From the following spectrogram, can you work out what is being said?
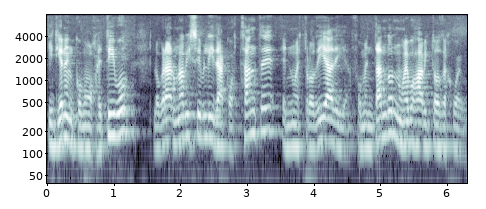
y tienen como objetivo lograr una visibilidad constante en nuestro día a día, fomentando nuevos hábitos de juego.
